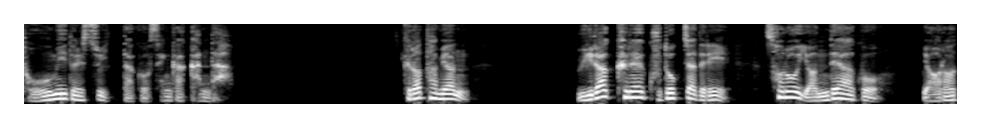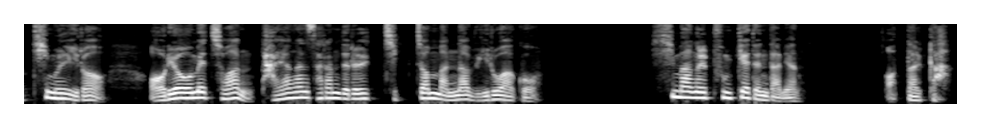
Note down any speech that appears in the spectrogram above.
도움이 될 수 있다고 생각한다. 그렇다면 위라클의 구독자들이 서로 연대하고 여러 팀을 이뤄 어려움에 처한 다양한 사람들을 직접 만나 위로하고 희망을 품게 된다면 어떨까?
